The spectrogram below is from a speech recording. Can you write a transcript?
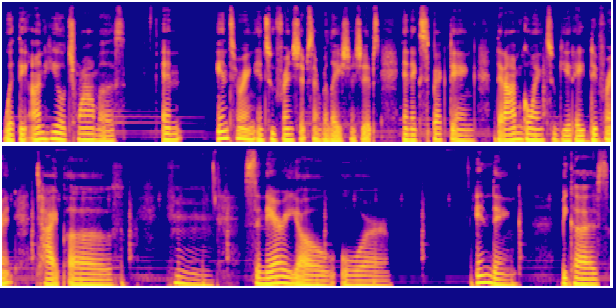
with the unhealed traumas and entering into friendships and relationships and expecting that I'm going to get a different type of, hmm, scenario or ending because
